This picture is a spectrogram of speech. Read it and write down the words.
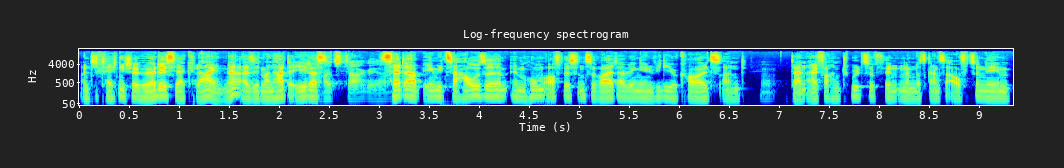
Und die technische Hürde ist ja klein, ne? Also man hatte eh das ja. Setup irgendwie zu Hause im Homeoffice und so weiter wegen den Videocalls und ja. dann einfach ein Tool zu finden, um das Ganze aufzunehmen,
